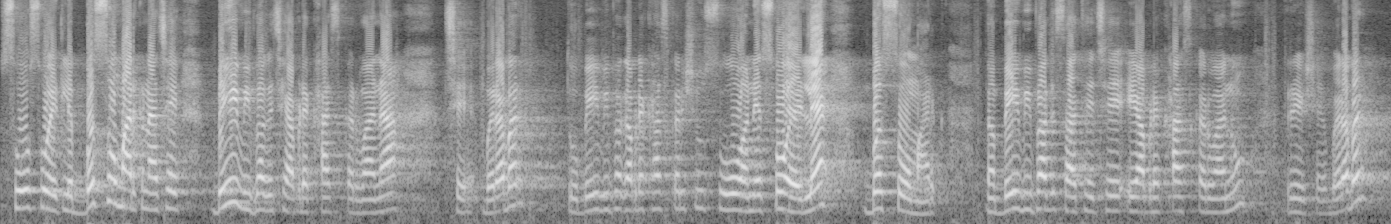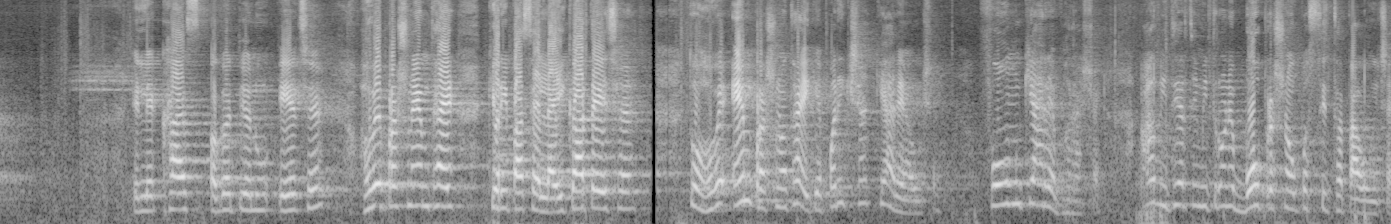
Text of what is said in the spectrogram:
સો સો એટલે બસો માર્કના છે. બે વિભાગ છે આપણે ખાસ કરવાના છે. બરાબર? તો બે વિભાગ આપણે ખાસ કરીશું. સો અને સો એટલે બસો માર્ક. બે વિભાગ સાથે છે એ આપણે ખાસ કરવાનું રહેશે, બરાબર? એટલે ખાસ અગત્યનું એ છે. હવે પ્રશ્ન એમ થાય કે મારી પાસે લાયકાતે છે? તો હવે એમ પ્રશ્ન થાય કે પરીક્ષા ક્યારે આવશે? ફોર્મ ક્યારે ભરાશે? આ વિદ્યાર્થી મિત્રોને બહુ પ્રશ્નો ઉપસ્થિત થતા હોય છે.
